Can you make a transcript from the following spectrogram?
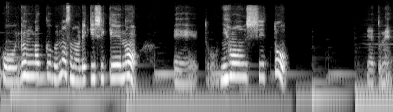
こう文学部のその歴史系の、えーと、日本史とえっ、ー、とね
